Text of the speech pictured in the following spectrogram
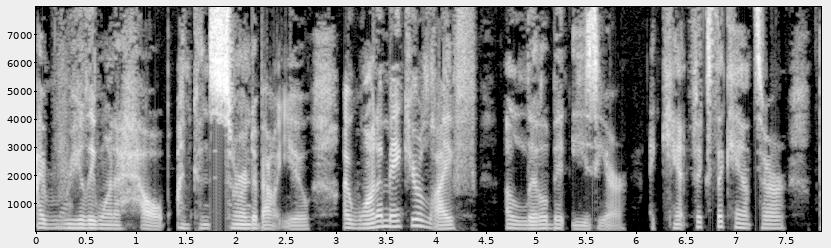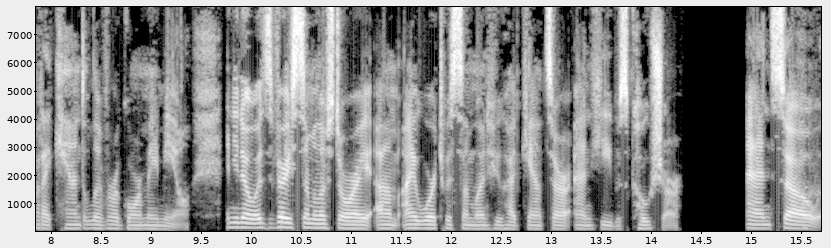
i really want to help i'm concerned about you i want to make your life a little bit easier I can't fix the cancer, but I can deliver a gourmet meal. And you know, it's a very similar story. Um, I worked with someone who had cancer and he was kosher. And so,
